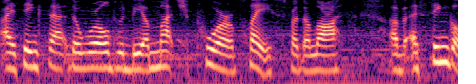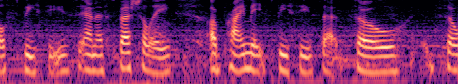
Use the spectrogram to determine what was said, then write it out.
I think that the world would be a much poorer place for the loss of a single species and especially a primate species that's so so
